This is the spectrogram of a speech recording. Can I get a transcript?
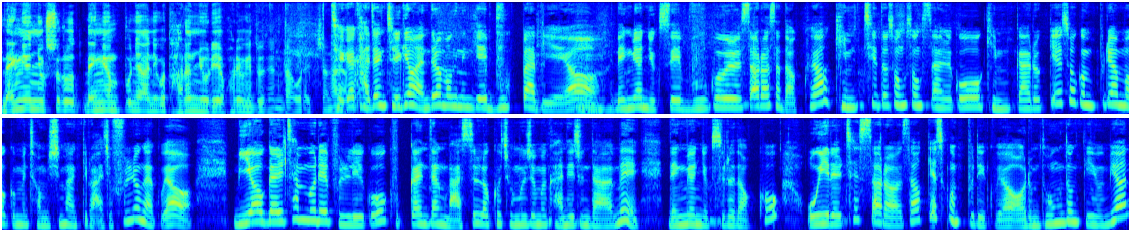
냉면 육수로 냉면뿐이 아니고 다른 요리에 활용해도 된다고 그랬잖아요. 제가 가장 즐겨 만들어 먹는 게 묵밥이에요. 음. 냉면 육수에 묵을 썰어서 넣고요. 김치도 송송 썰고 김가루, 깨소금 뿌려 먹으면 점심 한 끼로 아주 훌륭하고요. 미역을 찬물에 불리고 국간장 맛술 넣고 조물조물 간해준 다음에 냉면 육수를 넣고 오이를 채 썰어서 깨소금 뿌리고요. 얼음 동동 띄우면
